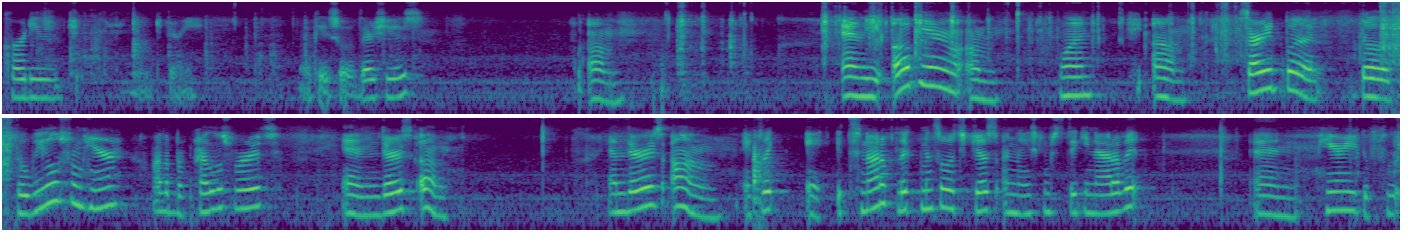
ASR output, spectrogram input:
cardio Jerry. Okay, so there she is. Um, and the other um one, um, sorry, but the the wheels from here are the propellers for it, and there's um and there's um a flick. It's not a flick missile. It's just an ice cream sticking out of it. And here you can flip,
